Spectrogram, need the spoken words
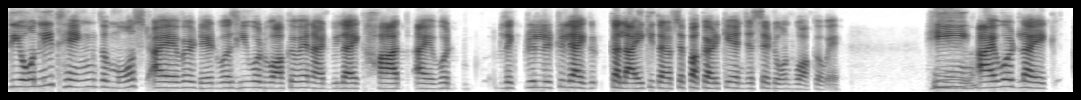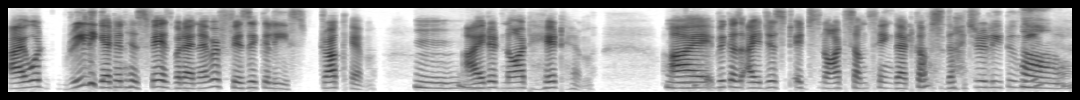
the only thing the most I ever did was he would walk away and I'd be like, "Hat." I would like literally I kalai ki taraf se pakad ke and just say, "Don't walk away." He, yeah. I would like, I would really get in his face, but I never physically struck him. Hmm. I did not hit him. Hmm. I because I just it's not something that comes naturally to me. Huh,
